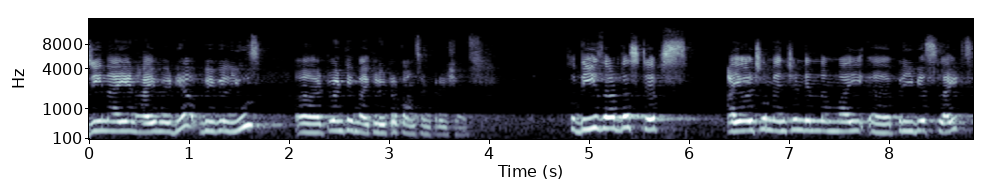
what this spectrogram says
g9 and HiMedia we will use uh, 20 microliter concentrations so these are the steps i also mentioned in the, my previous slides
